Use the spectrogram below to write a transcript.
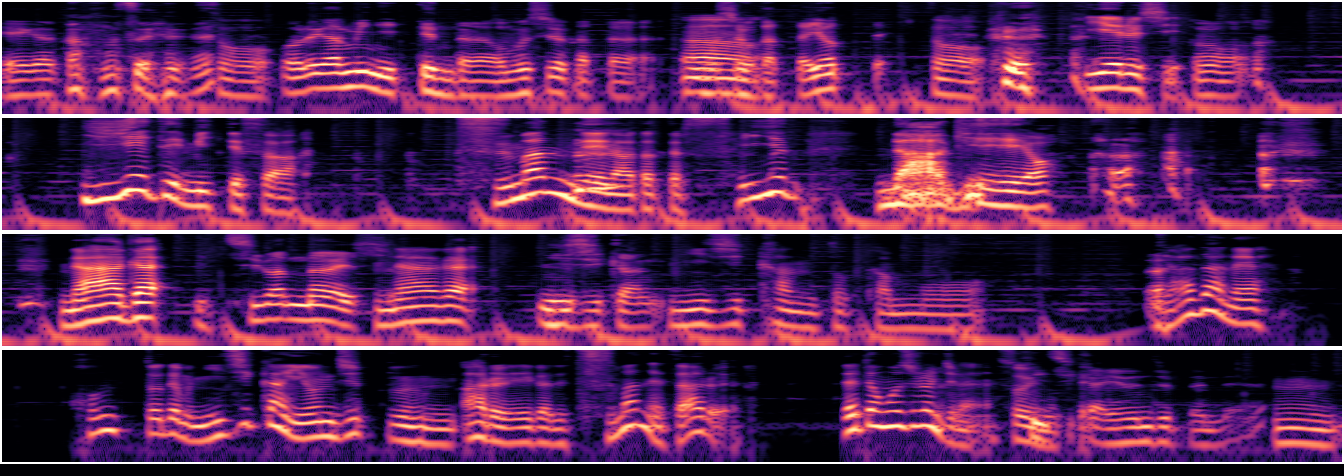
映画館補正ね。そう俺が見に行ってんだから面白かったから、うん面白かったよって。そう 言えるしうん。家で見てさつまんねえの当たったら最悪長えよ 長い一番長いし、長い2時間。2時間とかもう やだね。ほんとでも2時間40分ある映画でつまんねえやつある？大体面白いんじゃない？そういう2のって。時間40分で。うん。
